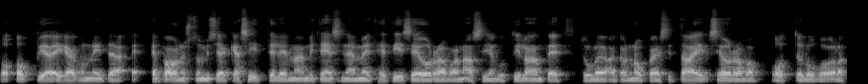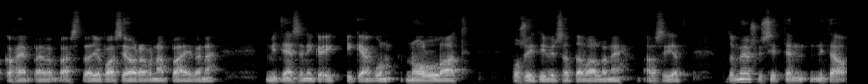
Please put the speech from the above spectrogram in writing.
oppia ikään kuin niitä epäonnistumisia käsittelemään, miten sinä meet heti seuraavan asian, kun tilanteet tulee aika nopeasti, tai seuraava ottelu voi olla kahden päivän päästä tai jopa seuraavana päivänä, miten sä niin ikään kuin nollaat positiivisella tavalla ne asiat. Mutta myöskin sitten niitä,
